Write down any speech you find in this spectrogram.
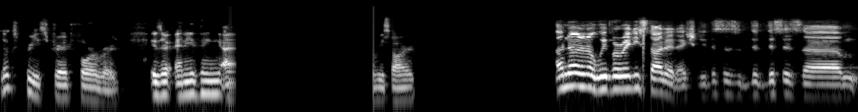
looks pretty straightforward. Is there anything I we start? Oh no, no, no, we've already started. Actually, this is this is um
